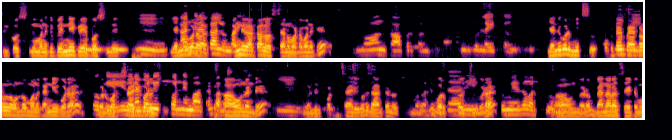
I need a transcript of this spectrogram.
సిల్క్ వస్తుంది మనకి బెన్నీ క్రేప్ వస్తుంది. ఇవన్నీ అన్ని కూడా అన్ని రకాలు వస్తాయి అనమాట మనకి. కాపర్ కలర్ లైట్ కలర్ ఇవన్నీ కూడా మిక్స్ ఒకటే. ప్యాటర్న్లో ఉండవు మనకి అన్ని కూడా ఏదైనా saree కూడా. అవునండి. ఇవ్వండి పట్టు శారీ కూడా దాంట్లోనే వచ్చింది మనకి వర్క్ వర్క్ శారీ, వచ్చి కూడా. వర్క్ అవును మేడం. బెనారస్ ఐటమ్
